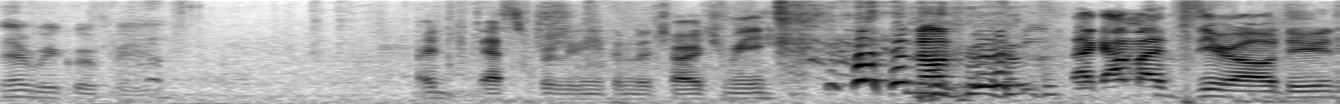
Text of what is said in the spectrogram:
They're regrouping. I desperately need them to charge me. Like I'm at zero, dude.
